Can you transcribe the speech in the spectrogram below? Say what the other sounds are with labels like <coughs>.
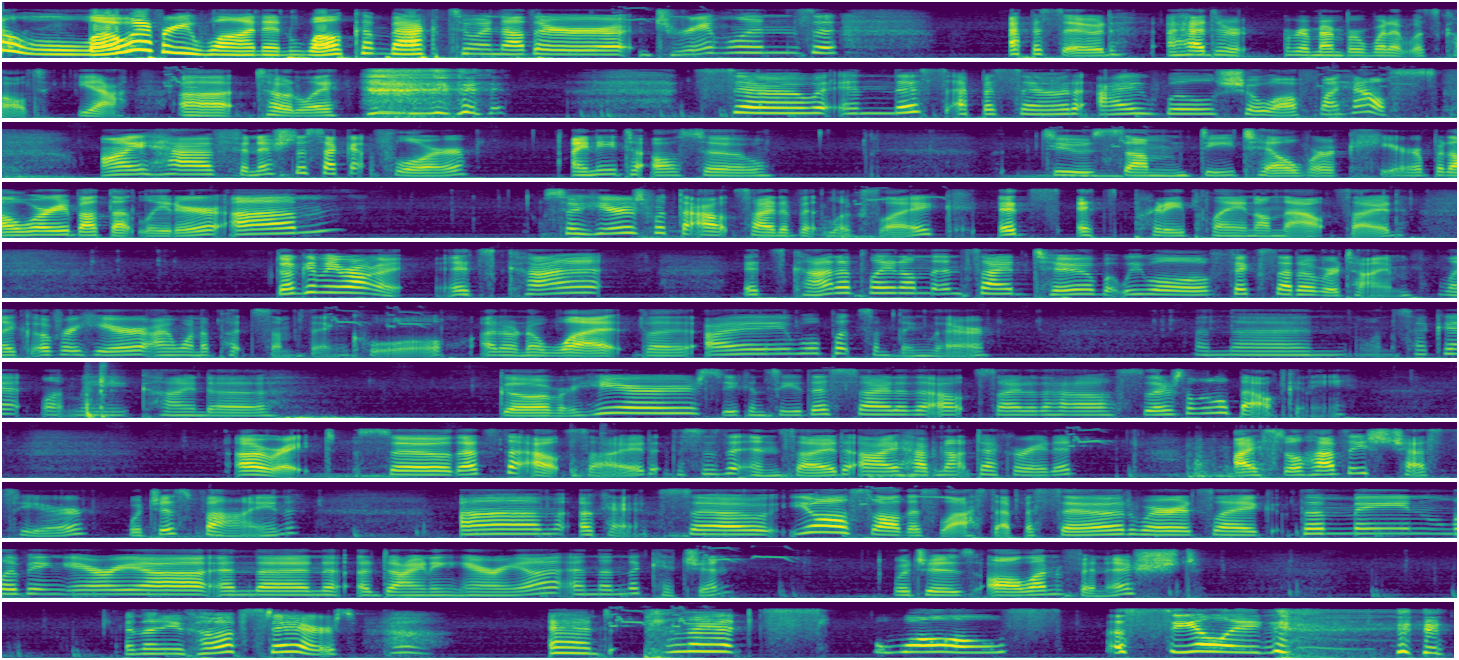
Hello, everyone, and welcome back to another Dreamlands episode. I had to remember what it was called. Yeah, uh, totally. <laughs> so, in this episode, I will show off my house. I have finished the second floor. I need to also do some detail work here, but I'll worry about that later. Um, so here's what the outside of it looks like. It's it's pretty plain on the outside. Don't get me wrong, it's kind it's kind of plain on the inside too, but we will fix that over time. Like over here, I want to put something cool. I don't know what, but I will put something there. And then, one second, let me kind of go over here so you can see this side of the outside of the house. So there's a little balcony. Alright, so that's the outside. This is the inside. I have not decorated. I still have these chests here, which is fine. Um, okay, so you all saw this last episode where it's like the main living area and then a dining area and then the kitchen, which is all unfinished. And then you come upstairs <gasps> and plants, walls, a ceiling. <laughs>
